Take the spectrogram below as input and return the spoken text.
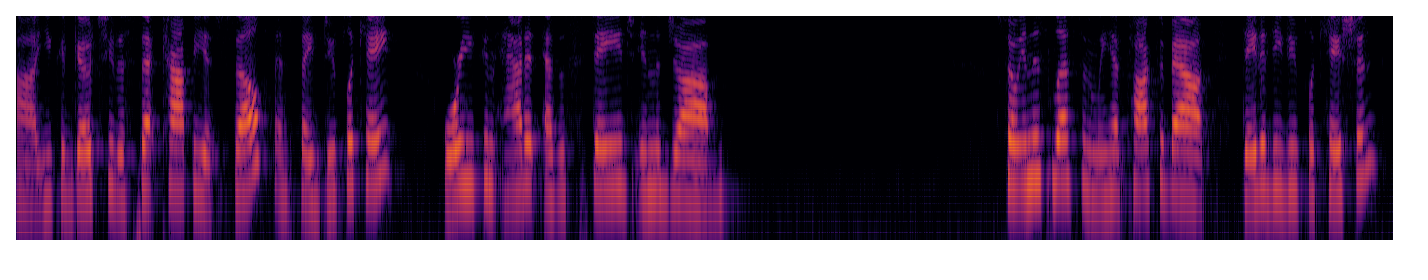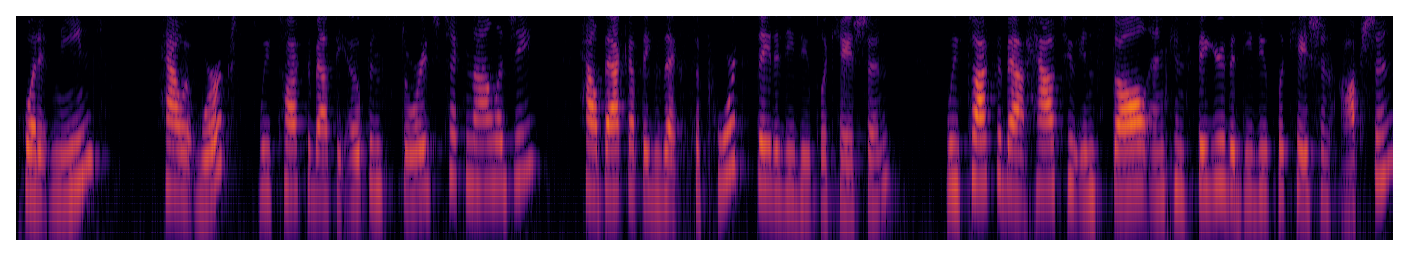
uh, you could go to the set copy itself and say duplicate, or you can add it as a stage in the job. So in this lesson, we have talked about data deduplication, what it means, how it works. We've talked about the open storage technology, how Backup Exec supports data deduplication, We've talked about how to install and configure the deduplication option,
